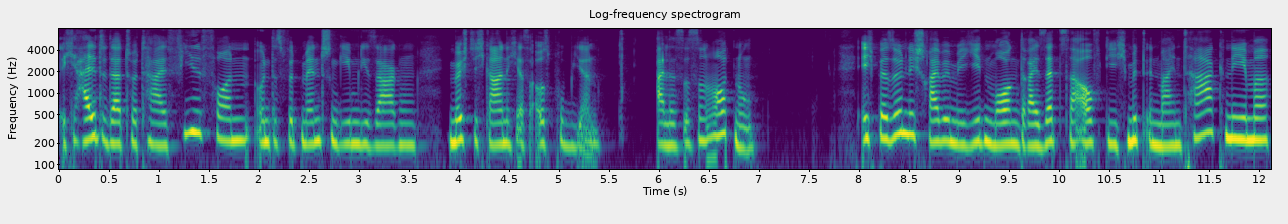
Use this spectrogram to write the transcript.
ich halte da total viel von. Und es wird Menschen geben, die sagen, möchte ich gar nicht erst ausprobieren. Alles ist in Ordnung. Ich persönlich schreibe mir jeden Morgen drei Sätze auf, die ich mit in meinen Tag nehme,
